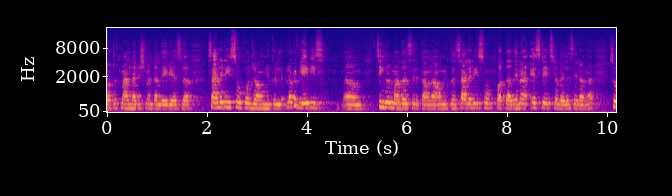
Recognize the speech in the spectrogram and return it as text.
lot of male nourishment அந்த ஏரியாஸில் சேலரிஸும் கொஞ்சம் அவங்களுக்கு lot of ladies Um, single mothers இருக்காங்க அவங்களுக்கு சேலரிஸும் பத்தாது. ஏன்னா எஸ்டேட்ஸில் வேலை செய்கிறாங்க ஸோ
